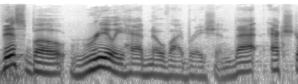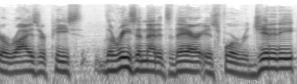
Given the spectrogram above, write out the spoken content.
this bow really had no vibration. That extra riser piece, the reason that it's there is for rigidity,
